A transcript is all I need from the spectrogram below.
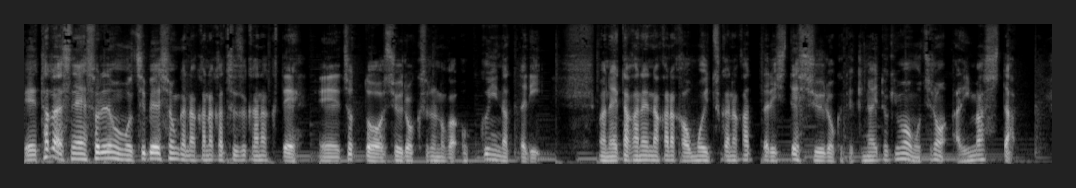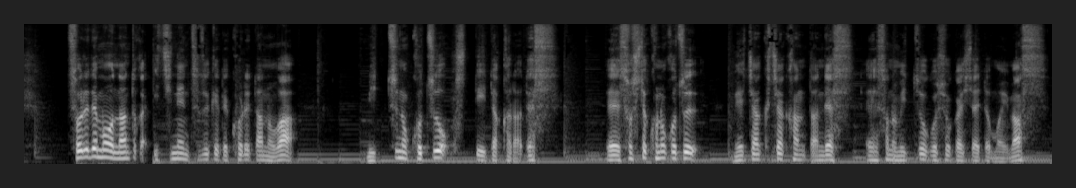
えー、ただですね、それでもモチベーションがなかなか続かなくて、えー、ちょっと収録するのが億劫になったり、まあ、ネタがね、なかなか思いつかなかったりして収録できない時ももちろんありました。それでもなんとか1年続けてこれたのは、3つのコツを知っていたからです。えー、そしてこのコツ、めちゃくちゃ簡単です。えその3つをご紹介したいと思います。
